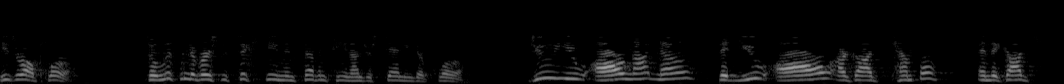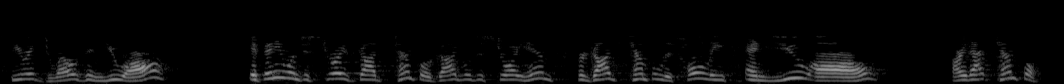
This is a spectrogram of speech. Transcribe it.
These are all plural. So listen to verses 16 and 17, understanding they're plural. Do you all not know that you all are God's temple and that God's Spirit dwells in you all? If anyone destroys God's temple, God will destroy him. For God's temple is holy, and you all are that temple.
